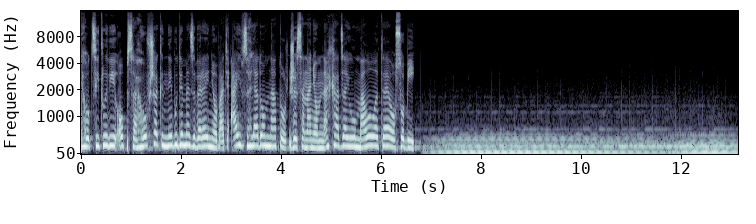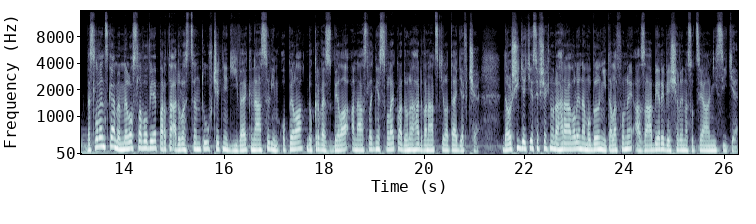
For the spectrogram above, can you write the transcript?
jeho citlivý obsah ho však nebudeme zverejňovať aj vzhľadom na to, že sa na ňom nachádzajú maloleté maloleté osoby. Ve slovenském Miloslavově parta adolescentů, včetně dívek, násilím opila, do krve zbyla a následně svlékla do naha 12-leté děvče. Další děti si všechno nahrávali na mobilní telefony a záběry věšely na sociální sítě.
